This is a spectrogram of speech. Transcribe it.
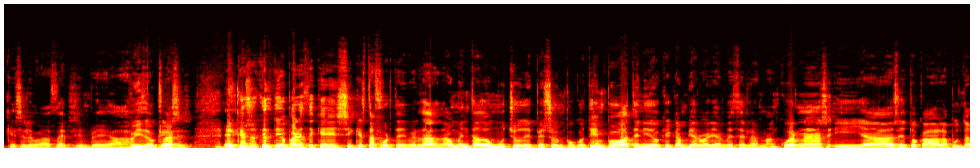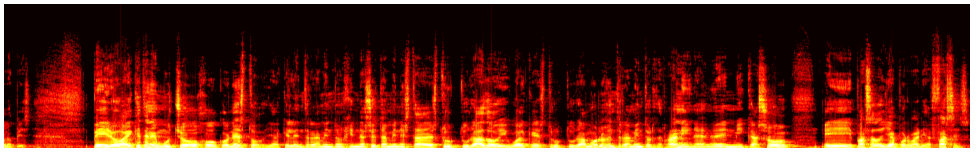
¿Qué se le va a hacer? Siempre ha habido clases. El caso es que el tío parece que sí que está fuerte de verdad. Ha aumentado mucho de peso en poco tiempo, ha tenido que cambiar varias veces las mancuernas y ya se toca la punta de los pies. Pero hay que tener mucho ojo con esto, ya que el entrenamiento en gimnasio también está estructurado, igual que estructuramos los entrenamientos de running. ¿eh? En mi caso, eh, he pasado ya por varias fases.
